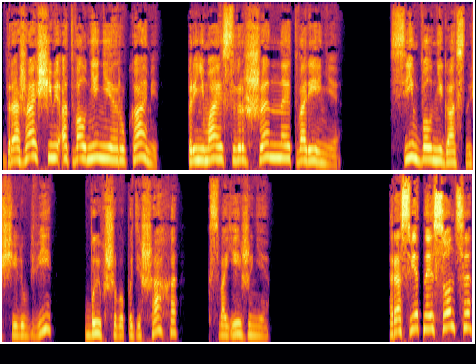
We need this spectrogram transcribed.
дрожащими от волнения руками, принимая совершенное творение, символ негаснущей любви, бывшего падишаха к своей жене. Рассветное солнце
